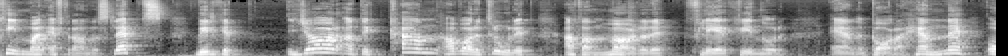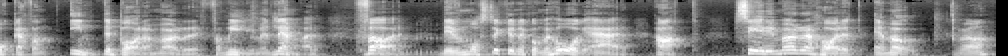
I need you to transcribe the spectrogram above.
timmar efter att han hade släppts. Vilket gör att det kan ha varit troligt att han mördade fler kvinnor än bara henne och att han inte bara mördade familjemedlemmar. För det vi måste kunna komma ihåg är att seriemördare har ett MO. Ja.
